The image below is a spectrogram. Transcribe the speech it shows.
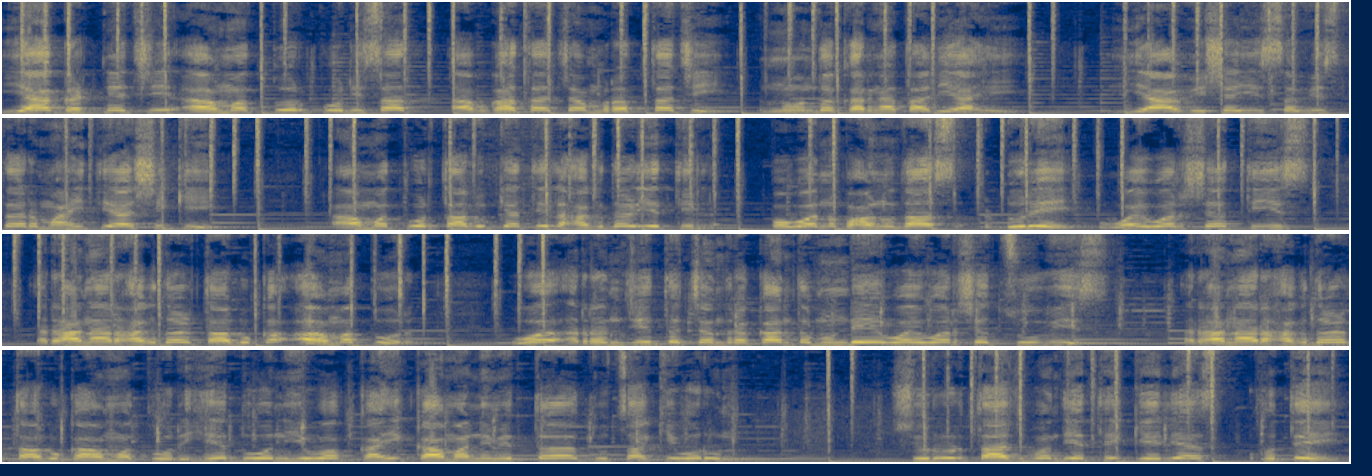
या घटनेची अहमदपूर पोलिसात अपघाताच्या मृताची नोंद करण्यात आली आहे. याविषयी सविस्तर माहिती अशी की अहमदपूर तालुक्यातील हागदळ येथील पवन भानुदास डुरे वय वर्ष तीस राहणार हागदळ तालुका अहमदपूर व रणजित चंद्रकांत मुंडे वय वर्ष चोवीस राहणार हागदळ तालुका अहमदपूर. हे दोन युवक काही कामानिमित्त दुचाकीवरून शिरूर ताजबंद येथे गेले होते.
